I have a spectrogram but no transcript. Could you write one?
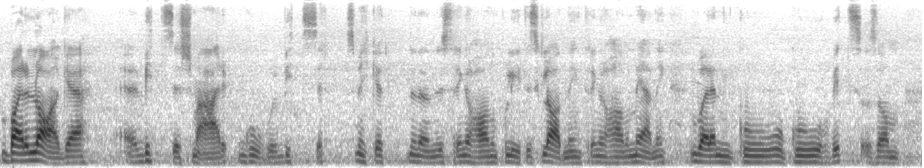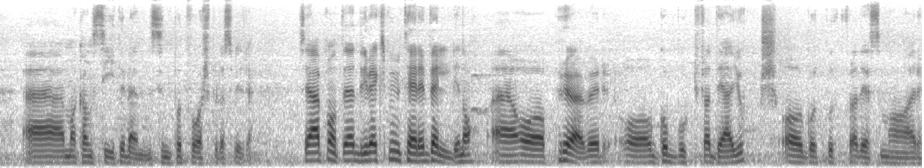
bare lage eh, vitser som er gode vitser. Som ikke nødvendigvis trenger å ha noen politisk ladning, trenger å ha noen mening. Bare en god, god vits som eh, man kan si til vennen sin på et vorspiel osv. Så, så jeg måte driver og eksperimenterer veldig nå eh, og prøver å gå bort fra det jeg har gjort, og gå bort fra det som har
